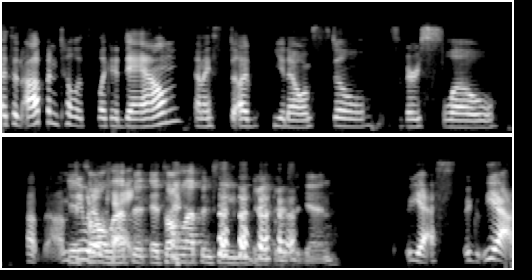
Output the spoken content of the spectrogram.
It's an up until it's like a down, and I still, you know, I'm still it's very slow. I'm, I'm it's doing okay. Up, it's all up until you need diapers again. Yes, yeah,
